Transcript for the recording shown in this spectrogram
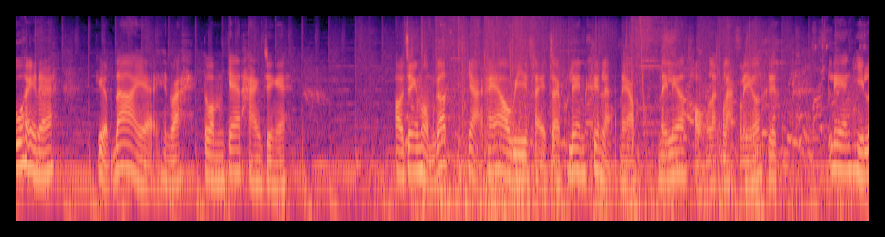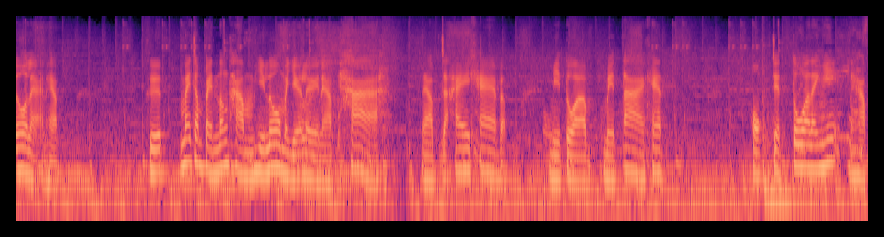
ด้วยนะ เกือบได้อะเห็นปะตัวมันแก้ทางจริงไง เอาจริงผมก็อยากให้เอาวีใส่ใจผู้เล่นขึ้นแหละนะครับ ในเรื่องของหลักๆ เลยก็คือเรื่องฮีโร่แหละนะครับ คือไม่จำเป็นต้องทำฮีโร่มาเยอะเลยนะครับ ถ้านะครับจะให้แค่แบบมีตัวเมตาแค่ 6 7 ตัวอะไรอย่างนี้นะครับ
